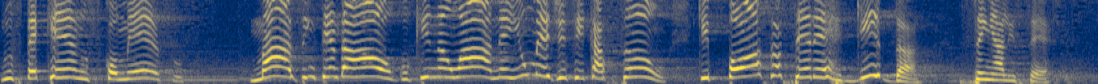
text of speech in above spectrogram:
nos pequenos começos. Mas entenda algo: que não há nenhuma edificação que possa ser erguida sem alicerces.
